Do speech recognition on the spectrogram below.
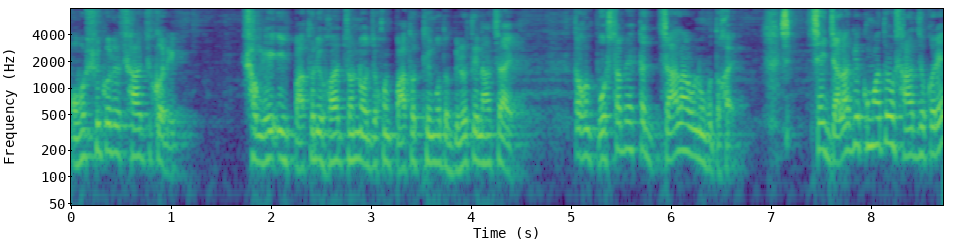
অবশ্যই করে সাহায্য করে। সঙ্গে এই পাথরি হওয়ার জন্য যখন পাথর ঠিকমতো বেরোতে না চায়, তখন প্রস্তাবে একটা জ্বালা অনুভূত হয়। সেই জ্বালাকে কমাতেও সাহায্য করে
